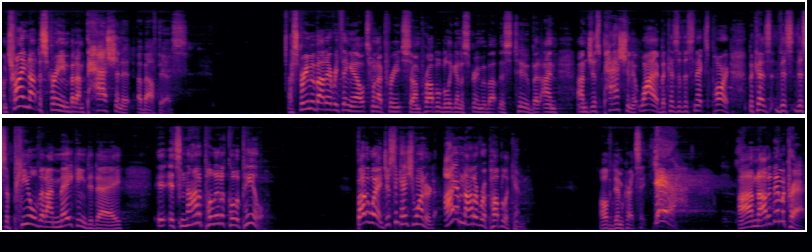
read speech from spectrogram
I'm trying not to scream, but I'm passionate about this. I scream about everything else when I preach, so I'm probably going to scream about this too, but I'm, I'm just passionate. Why? Because of this next part. Because this, this appeal that I'm making today, it, it's not a political appeal. By the way, just in case you wondered, I am not a Republican. All the Democrats say, yeah, I'm not a Democrat.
